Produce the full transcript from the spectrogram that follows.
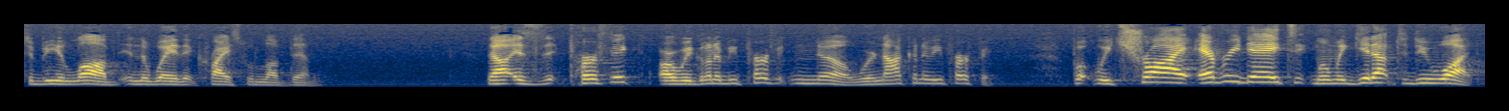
to be loved in the way that Christ would love them. Now, is it perfect? Are we going to be perfect? No, we're not going to be perfect. But we try every day to, when we get up to do what?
